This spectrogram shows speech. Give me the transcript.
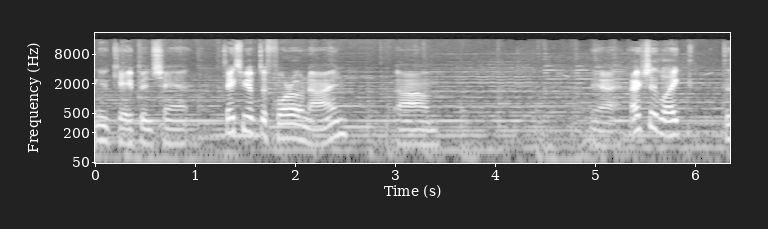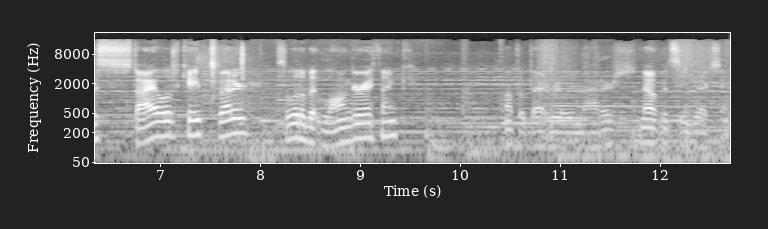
new cape enchant. takes me up to 409. Um, yeah, I actually like this style of cape better. It's a little bit longer, I think. Not that that really matters. Nope, it's the exact same.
